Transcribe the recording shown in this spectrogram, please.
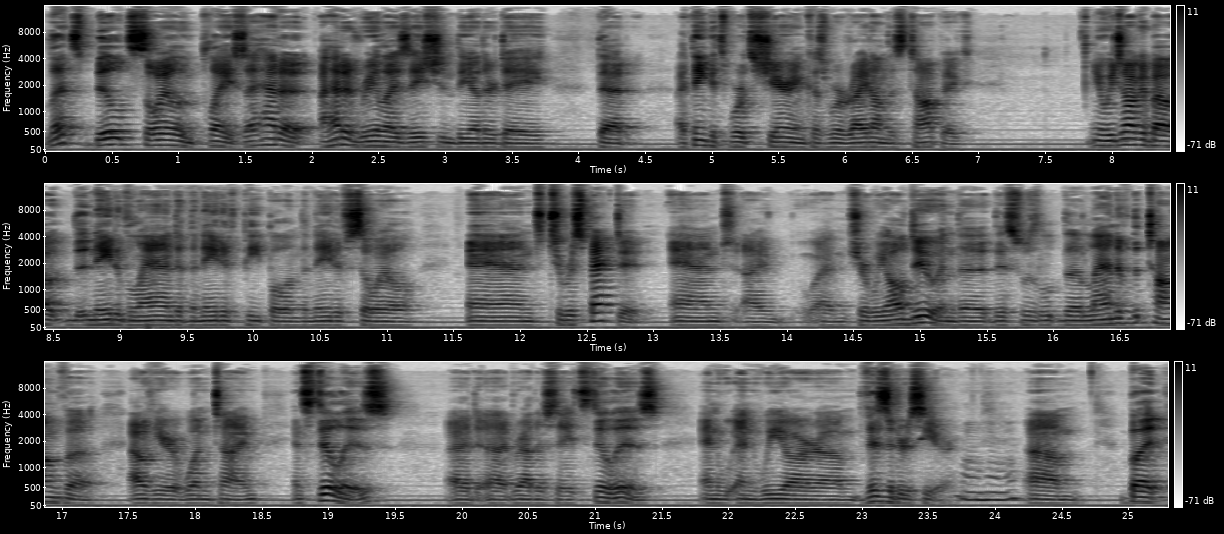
let's build soil in place. I had a I had a realization the other day that I think it's worth sharing because we're right on this topic. You know, we talk about the native land and the native people and the native soil, and to respect it. And I, I'm sure we all do. And the this was the land of the Tongva out here at one time, and still is. I'd, I'd rather say it still is. And and we are um, visitors here. Um, but uh,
